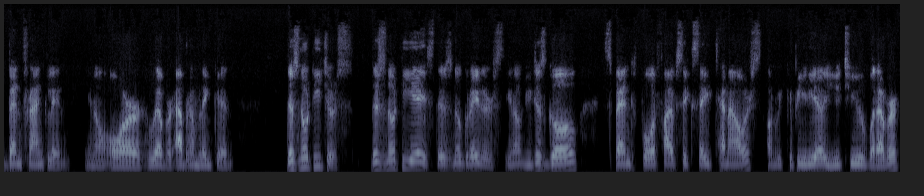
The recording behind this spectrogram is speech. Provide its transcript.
ben franklin you know or whoever abraham lincoln there's no teachers there's no tas there's no graders you know. You just go spend four five six eight ten hours on wikipedia youtube whatever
